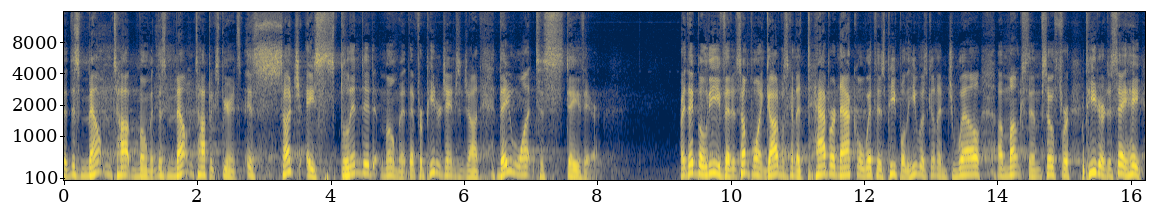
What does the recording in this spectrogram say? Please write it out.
that this mountaintop moment, this mountaintop experience is such a splendid moment that for Peter, James, and John, they want to stay there. Right? They believe that at some point God was going to tabernacle with his people, that he was going to dwell amongst them. So for Peter to say, hey,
